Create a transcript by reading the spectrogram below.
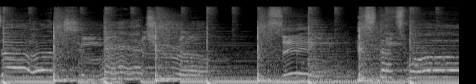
such a natural. Say, yes, that's what.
